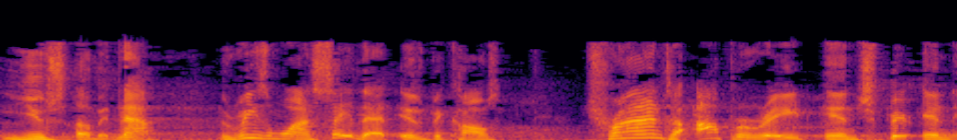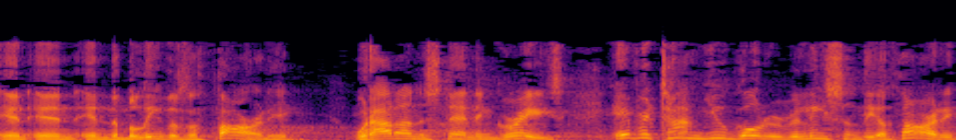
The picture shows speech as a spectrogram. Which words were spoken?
use of it. Now, the reason why I say that is because trying to operate in, in, in, in, the believer's authority without understanding grace, every time you go to releasing the authority,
